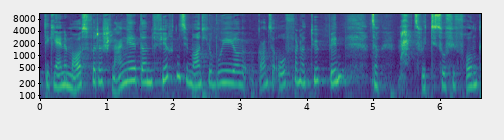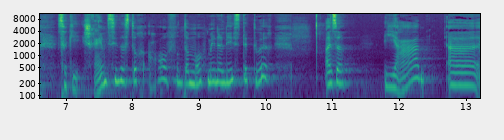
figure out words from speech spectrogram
die kleine Maus vor der Schlange, dann fürchten sie manche, obwohl ich ja ganz ein offener Typ bin, und sagen, jetzt wollte ich so viel fragen. Sag ich, schreiben Sie das doch auf und dann machen wir eine Liste durch. Also ja, äh,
